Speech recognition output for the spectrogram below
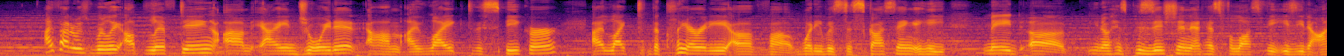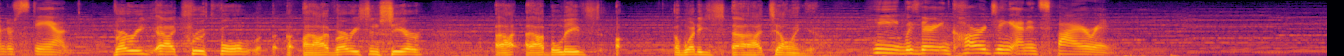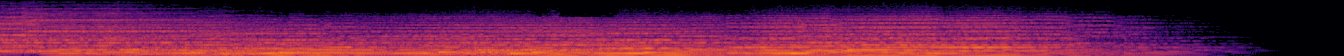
I thought it was really uplifting. Um, I enjoyed it. Um, I liked the speaker. I liked the clarity of uh, what he was discussing. He made uh, you know his position and his philosophy easy to understand. Very uh, truthful, uh, uh, very sincere. I believe uh, what he's telling you. He was very encouraging and inspiring.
